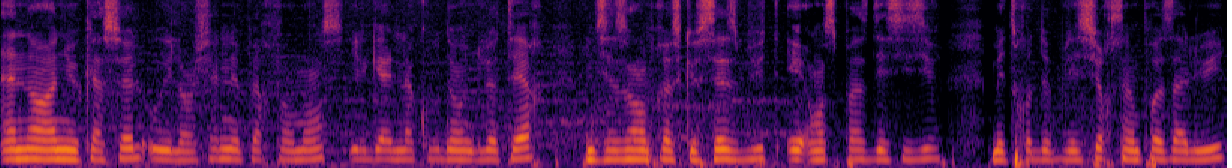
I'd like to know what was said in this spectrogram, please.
un an à Newcastle où il enchaîne les performances. Il gagne la Coupe d'Angleterre, une saison en presque 16 buts et 11 passes décisives, mais trop de blessures s'imposent à lui.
